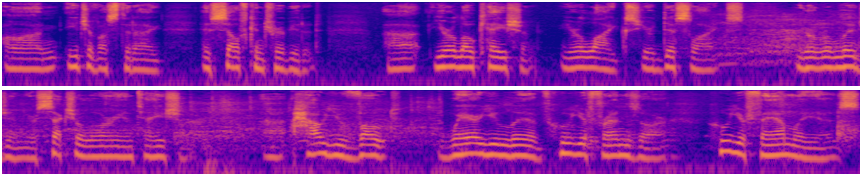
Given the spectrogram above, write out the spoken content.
on each of us today is self contributed. Uh, your location, your likes, your dislikes, your religion, your sexual orientation, uh, how you vote, where you live, who your friends are, who your family is,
